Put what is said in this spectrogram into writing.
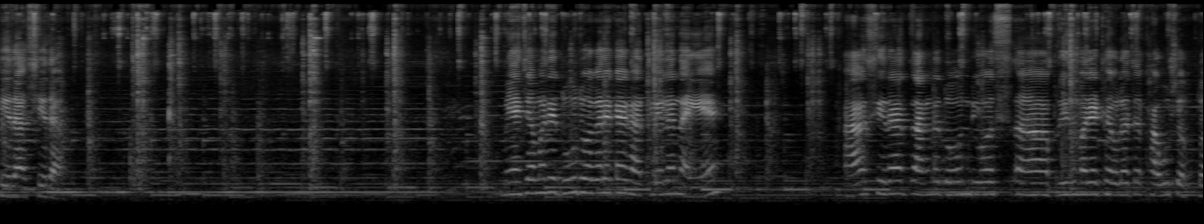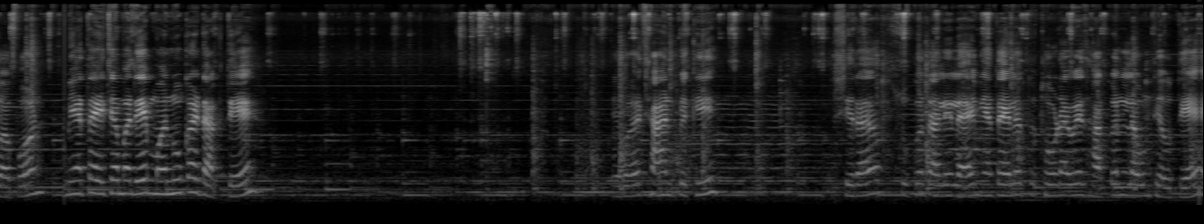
शिरा शिरा. मी याच्यामध्ये दूध वगैरे काय घातलेलं नाही आहे हा शिरा चांगला दोन दिवस फ्रीजमध्ये ठेवला तर खाऊ शकतो आपण. मी आता याच्यामध्ये मनुका टाकते. हे बघा छानपैकी शिरा सुकत आलेला आहे. मी आता याला थोडा वेळ झाकण लावून ठेवते.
